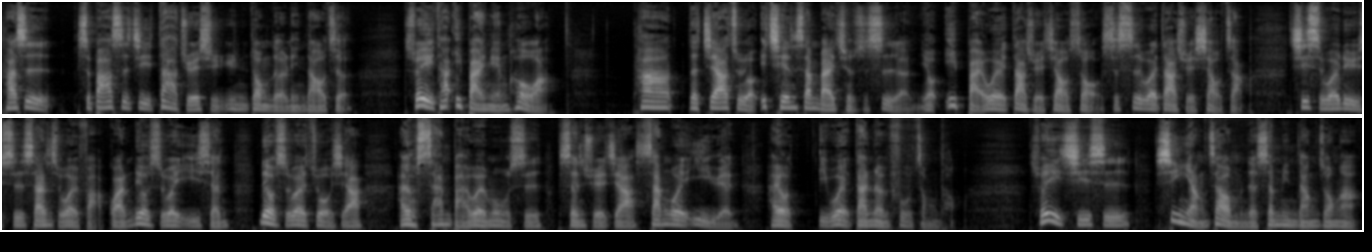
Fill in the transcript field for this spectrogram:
他是十八世纪大觉醒运动的领导者，所以他一百年后啊，他的家族有一千三百九十四人，有一百位大学教授，十四位大学校长，七十位律师、三十位法官、六十位医生、六十位作家，还有三百位牧师、神学家、三位议员，还有一位担任副总统。所以，其实信仰在我们的生命当中啊，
